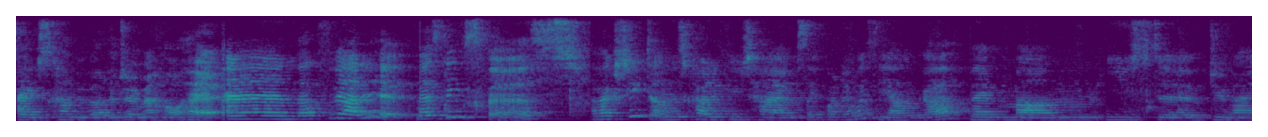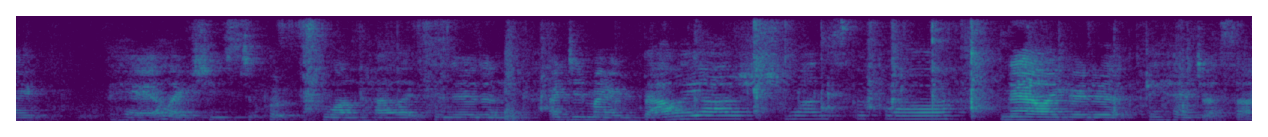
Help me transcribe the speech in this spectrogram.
I just can't be bothered doing my whole hair. And that's about it. First things first, I've actually done this quite a few times. Like when I was younger, my mum used to do my hair like she used to put blonde highlights in it and I did my own balayage once before now I go to a hairdresser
